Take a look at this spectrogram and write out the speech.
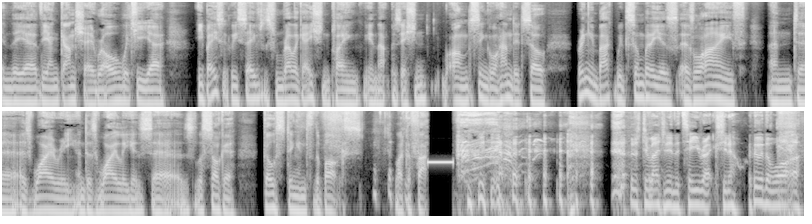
in the uh, the Enganche role, which he uh, he basically saved us from relegation playing in that position on single handed. So. Bring him back with somebody as as lithe and uh, as wiry and as wily as uh, as Lasogga ghosting into the box like a fat. Just imagining the T Rex, you know, with the water.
